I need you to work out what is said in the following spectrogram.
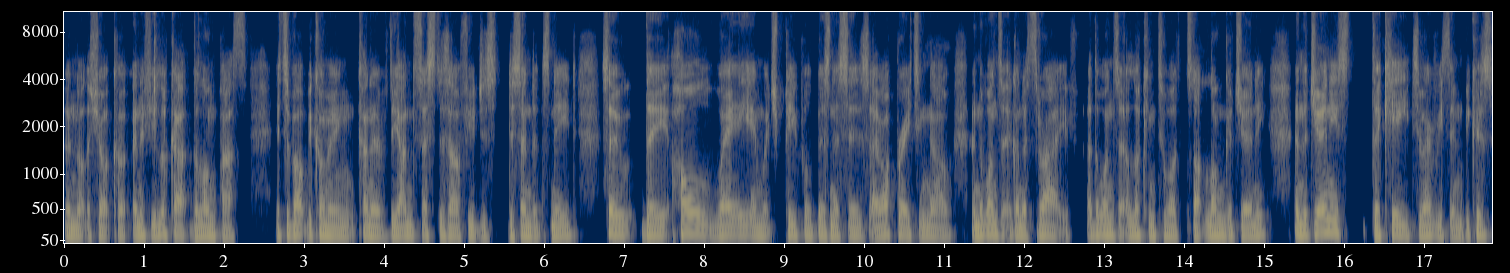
and not the shortcut. And if you look at the long path, it's about becoming kind of the ancestors our future descendants need. So the whole way in which people, businesses are operating now, and the ones that are going to thrive, are the ones that are looking towards that longer journey. And the journey's the key to everything because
